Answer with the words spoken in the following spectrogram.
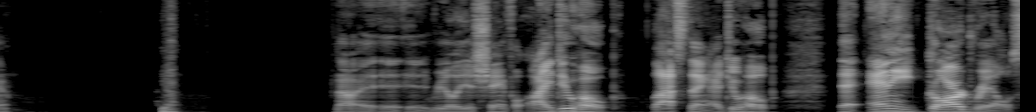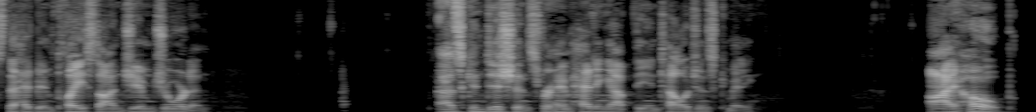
Yeah. No, it, it- it really is shameful. I do hope, last thing, I do hope that any guardrails that had been placed on Jim Jordan as conditions for him heading up the Intelligence Committee, I hope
